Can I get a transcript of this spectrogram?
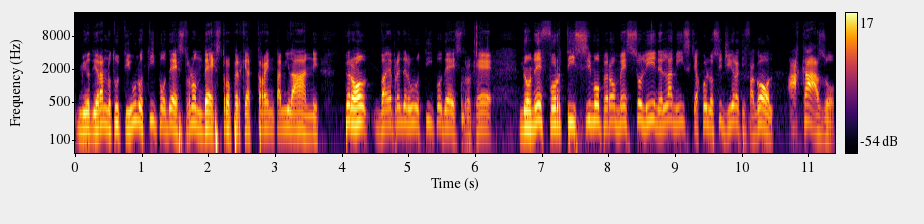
mi odieranno tutti, uno tipo destro, non destro perché ha 30.000 anni, però vai a prendere uno tipo destro che non è fortissimo, però messo lì nella mischia, quello si gira e ti fa gol, a caso.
